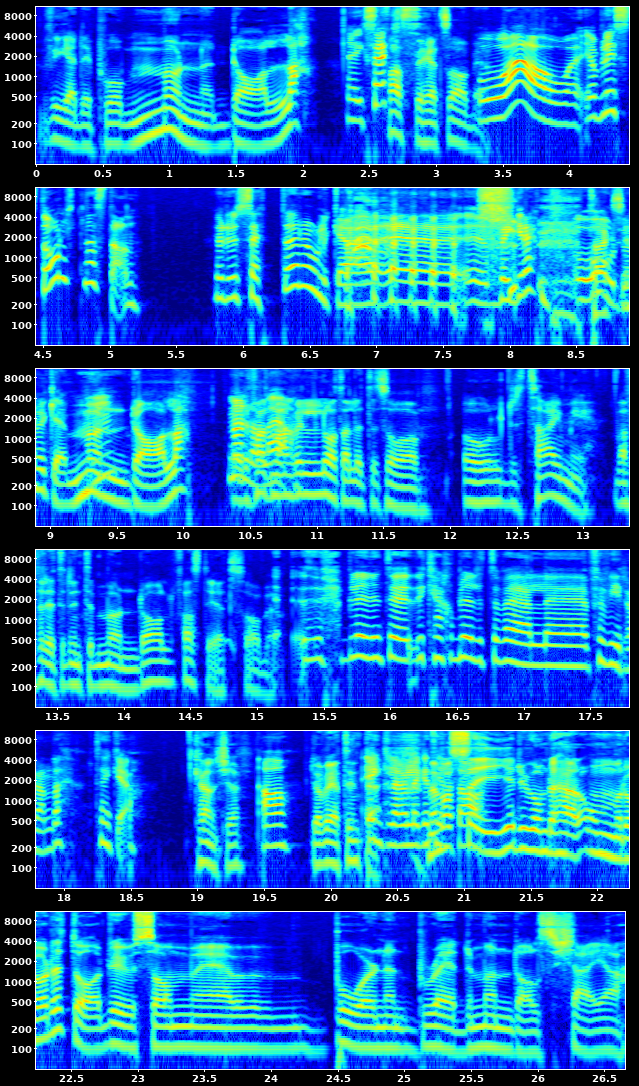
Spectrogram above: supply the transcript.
vd på Mölndala Exakt. Fastighets AB. Wow, jag blir stolt nästan. Hur du sätter olika eh, eh, begrepp och ord. Tack så mycket. Mölndala. Är det för att man vill låta lite så old timey? Varför heter det inte Mölndal Fastighets AB? Eh, Blir det, inte, det kanske blir lite väl eh, förvirrande, tänker jag. Kanske. Ja, Jag vet inte. Men vad säger du om det här området då? Du som är born and bred Mölndals-tjeja.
